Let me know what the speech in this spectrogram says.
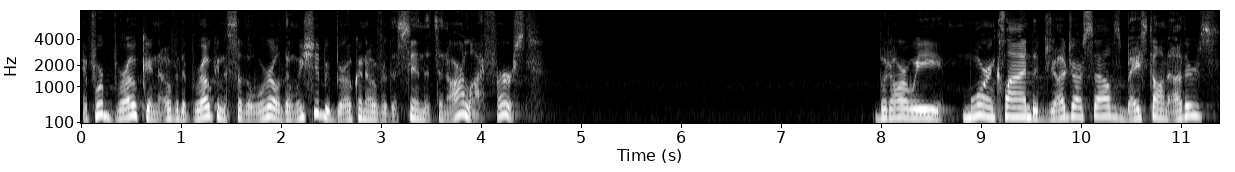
If we're broken over the brokenness of the world, then we should be broken over the sin that's in our life first. But are we more inclined to judge ourselves based on others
